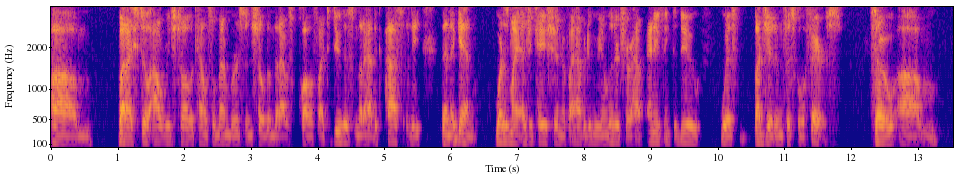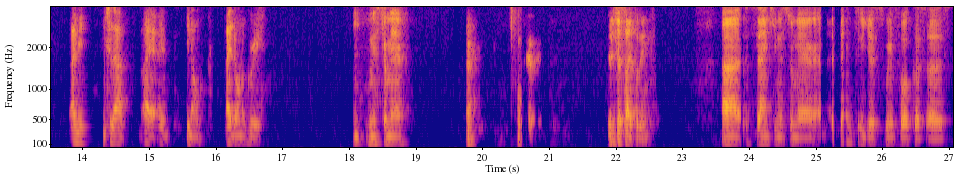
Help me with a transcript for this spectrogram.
um, but I still outreach to all the council members and show them that I was qualified to do this and that I had the capacity, then again, what does my education, if I have a degree in literature, have anything to do with budget and fiscal affairs? So, um, I mean, to that, I, I, you know, I don't agree. Mr. Mayor. Okay. Mr. Seifeldein. Uh, thank you, Mr. Mayor. I think to just refocus us,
